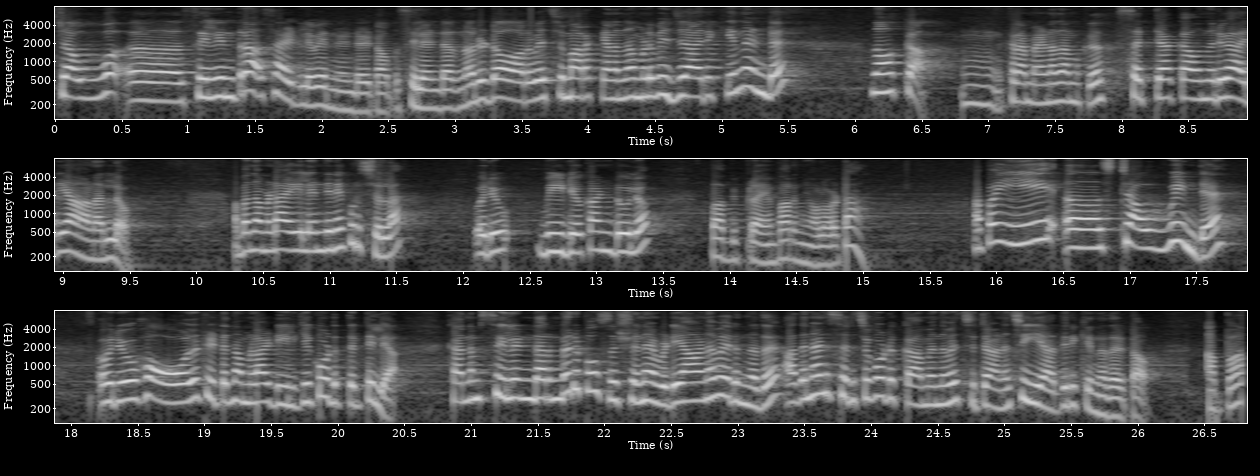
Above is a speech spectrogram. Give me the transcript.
സ്റ്റൗവ് സിലിണ്ടർ ആ സൈഡിൽ വരുന്നുണ്ട് കേട്ടോ. അപ്പോൾ സിലിണ്ടറിന് ഒരു ഡോർ വെച്ച് മറക്കണം നമ്മൾ വിചാരിക്കുന്നുണ്ട്. നോക്കാം. ക്രമേണ നമുക്ക് സെറ്റാക്കാവുന്ന ഒരു കാര്യമാണല്ലോ. അപ്പോൾ നമ്മുടെ ഐലൻഡിനെ കുറിച്ചുള്ള ഒരു വീഡിയോ കണ്ടുല്ലോ അപ്പോൾ അഭിപ്രായം പറഞ്ഞോളൂ കേട്ടോ. അപ്പോൾ ഈ സ്റ്റൗവിന്റെ ഒരു ഹോൾ ഇട്ടിട്ട് നമ്മൾ അടിയിലേക്ക് കൊടുത്തിട്ടില്ല. കാരണം സിലിണ്ടറിന്റെ ഒരു പൊസിഷൻ എവിടെയാണ് വരുന്നത്? അതിനനുസരിച്ച് കൊടുക്കാമെന്ന് വെച്ചിട്ടാണ് ചെയ്യാതിരിക്കുന്നത് കേട്ടോ. അപ്പോൾ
